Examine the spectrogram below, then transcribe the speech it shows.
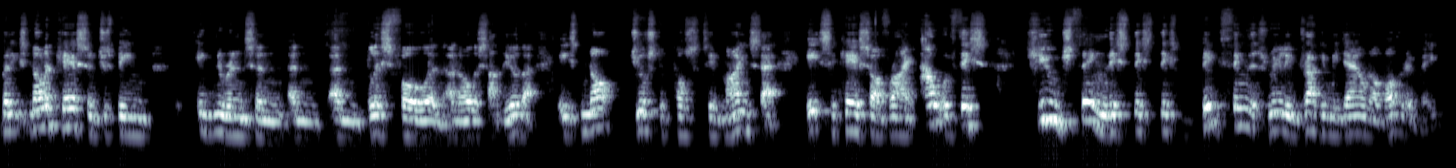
But it's not a case of just being ignorant and and, and blissful and, and all this and the other. It's not just a positive mindset. It's a case of right out of this huge thing, this this this big thing that's really dragging me down or bothering me.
